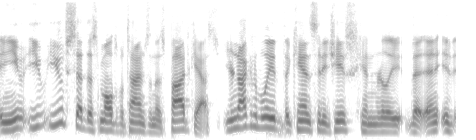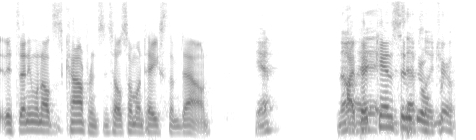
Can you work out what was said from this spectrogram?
and you you you've said this multiple times on this podcast, you're not going to believe the Kansas City Chiefs can really that it's anyone else's conference until someone takes them down. Yeah, no, I picked Kansas City. To, true.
